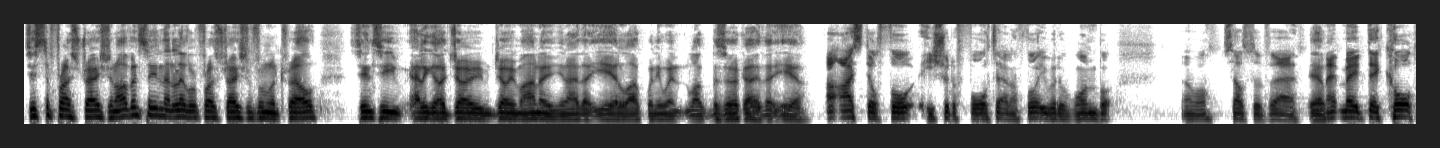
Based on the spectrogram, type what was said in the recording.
just the frustration. I haven't seen that level of frustration from Latrell since he had to go with Joey Joey Manu, you know, that year, like when he went like berserker that year. I, I still thought he should have fought it, and I thought he would have won, but. Oh well, Celts have uh, ma- made their call.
